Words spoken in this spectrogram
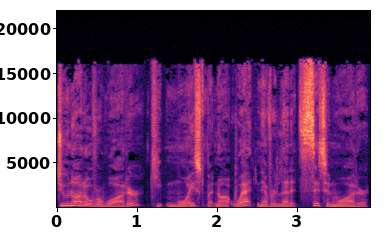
Do not overwater. Keep moist but not wet. Never let it sit in water.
